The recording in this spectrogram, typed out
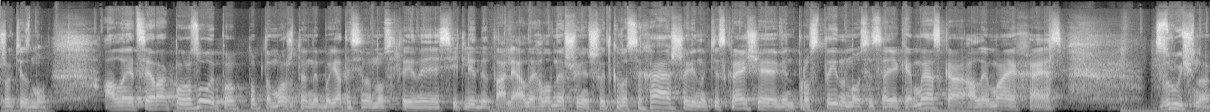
жовтізну. Але цей лак прозорий, тобто можете не боятися наносити на світлі деталі. Але головне, що він швидко висихає, що він антискречує, він простий, наноситься як МС, але має ХС. Зручно.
